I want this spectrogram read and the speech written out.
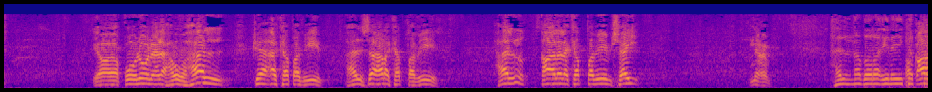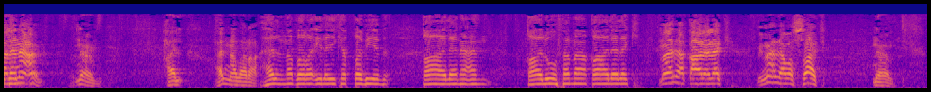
يقولون له هل جاءك طبيب؟ هل زارك الطبيب؟ هل قال لك الطبيب شيء؟ نعم. هل نظر إليك قال نعم. نعم. هل هل نظر؟ هل نظر إليك الطبيب؟ قال نعم. قالوا فما قال لك؟ ماذا قال لك؟ بماذا وصاك؟ نعم.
